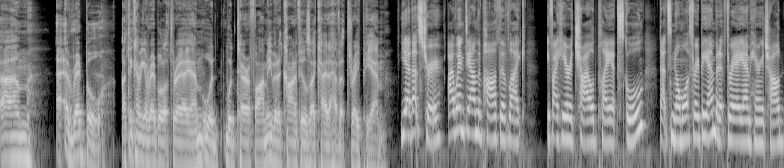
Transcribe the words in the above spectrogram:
Um, a, a Red Bull. I think having a Red Bull at 3 a.m. would, would terrify me, but it kind of feels okay to have at 3 p.m. Yeah, that's true. I went down the path of like, if I hear a child play at school, that's normal at 3 p.m., but at 3 a.m., hearing a child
